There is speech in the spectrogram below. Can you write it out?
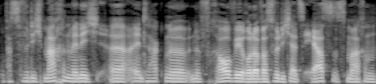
was würde ich machen, wenn ich äh, einen Tag eine, eine Frau wäre oder was würde ich als erstes machen?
